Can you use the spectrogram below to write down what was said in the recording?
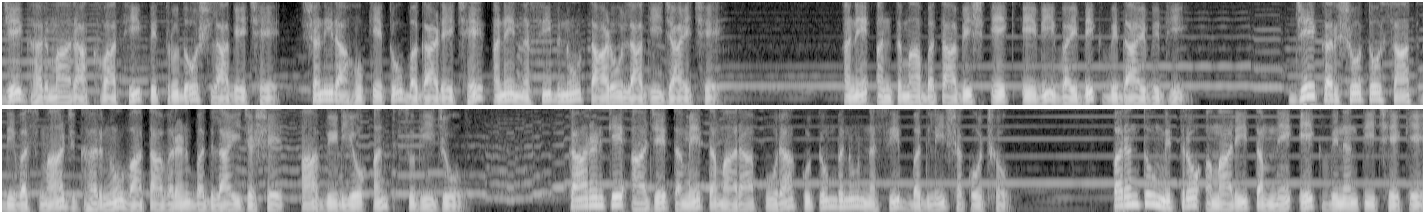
જે ઘરમાં રાખવાથી પિતૃદોષ લાગે છે. શનિ રાહુ કેતુ બગાડે છે અને નસીબનું તાળું લાગી જાય છે. અને અંતમાં બતાવીશ એક એવી વૈદિક વિદાય વિધિ. જે કરશો તો સાત દિવસમાં જ ઘરનું વાતાવરણ બદલાઈ જશે. આ વિડિયો અંત સુધી જુઓ. કારણ કે આજે તમે તમારા પૂરા કુટુંબનું નસીબ બદલી શકો છો. પરંતુ મિત્રો, અમારી તમને એક વિનંતી છે કે,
